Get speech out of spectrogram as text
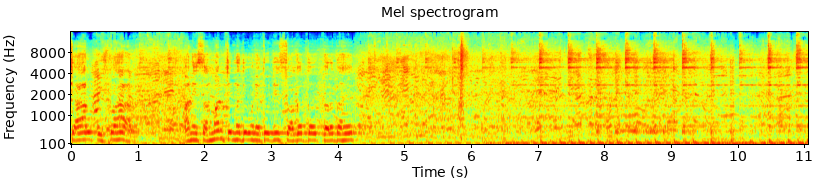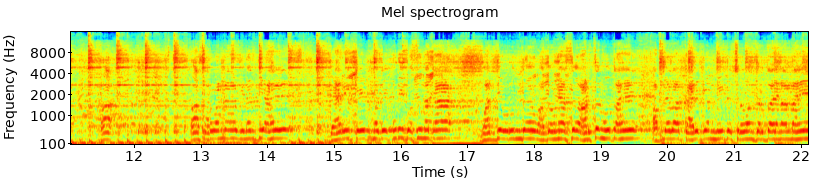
शाल पुष्पहार आणि सन्मान चिन्ह देऊन येतोची स्वागत करत आहेत. हा हा सर्वांना विनंती आहे बॅरिकेडमध्ये कुणी बसू नका वाद्यवृंद वाजवण्यास अडचण होत आहे आपल्याला कार्यक्रम नीट श्रवण करता येणार नाही.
